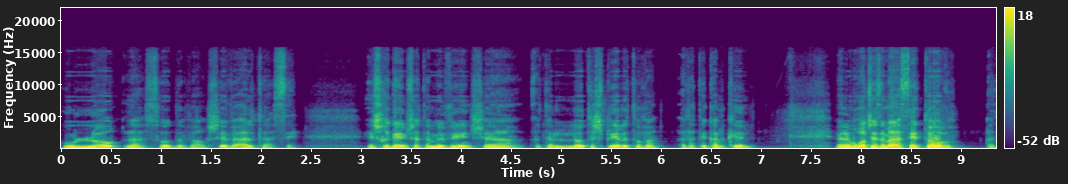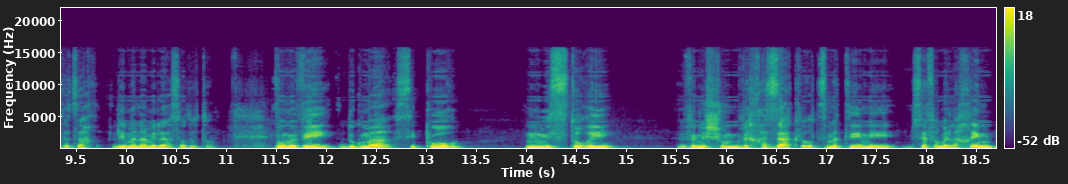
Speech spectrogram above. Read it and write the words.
הוא לא לעשות דבר, שב ואל תעשה. יש רגעים שאתה מבין שאתה לא תשפיע לטובה, אתה תקלקל. ולמרות שזה מעשה טוב, אתה צריך להימנע מלעשות אותו. והוא מביא דוגמה, סיפור מסתורי ומשון וחזק ועוצמתי מספר מלכים,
